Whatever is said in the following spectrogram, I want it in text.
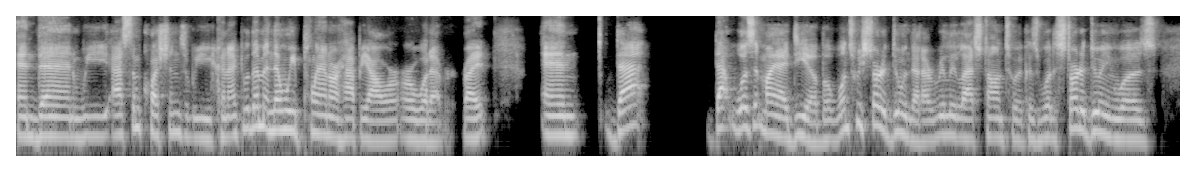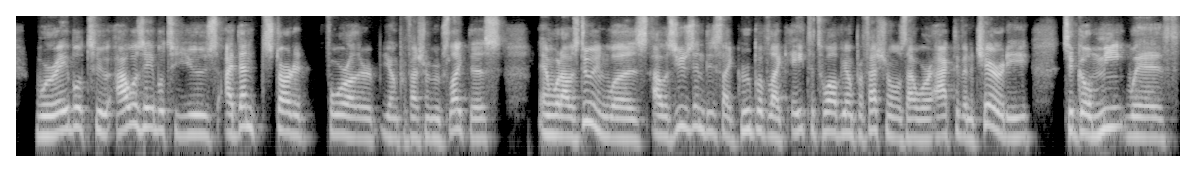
And then we ask them questions, we connect with them, and then we plan our happy hour or whatever, right? And that that wasn't my idea, but once we started doing that, I really latched onto it because what it started doing was we're able to i was able to use i then started four other young professional groups like this. And what i was doing was i was using this like group of like 8 to 12 young professionals that were active in a charity to go meet with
